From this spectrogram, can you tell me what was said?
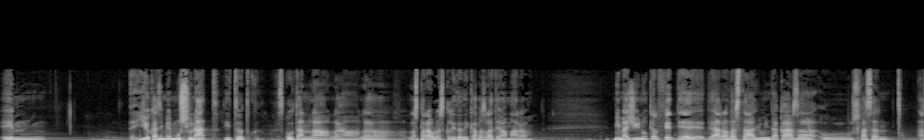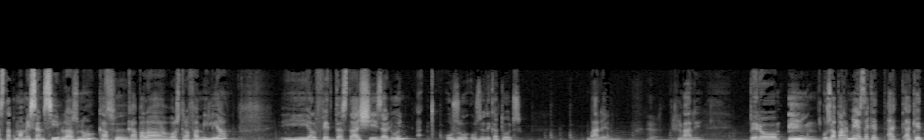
Eh, jo quasi m'he emocionat i tot, escoltant la, la, la, les paraules que li dedicaves a la teva mare. M'imagino que el fet de- d'ara d'estar lluny de casa us fa sen, estar com a més sensibles no? cap, Sí. cap a la vostra família i el fet d'estar així a lluny us, us ho dic a tots. Vale. Vale. Però us ha permès aquest, aquest,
